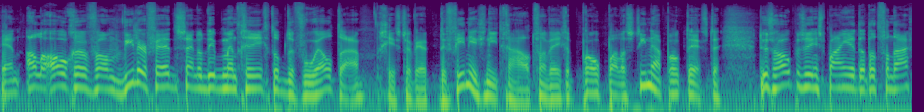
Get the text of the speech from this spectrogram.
En alle ogen van wielerfans zijn op dit moment gericht op de Vuelta. Gisteren werd de finish niet gehaald vanwege pro-Palestina-protesten. Dus hopen ze in Spanje dat het vandaag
